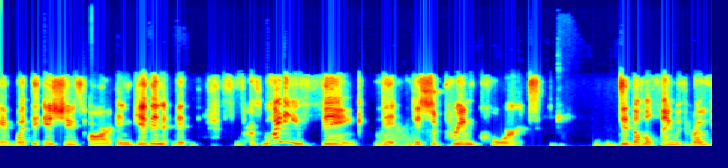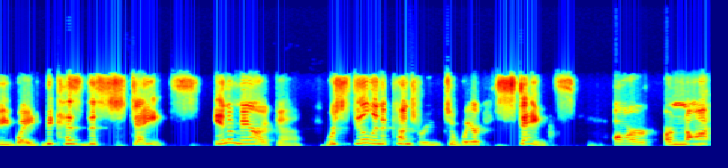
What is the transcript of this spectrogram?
at what the issues are and given that why do you think that the supreme court did the whole thing with roe v. Wade? Because the states in america we're still in a country to where states are are not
